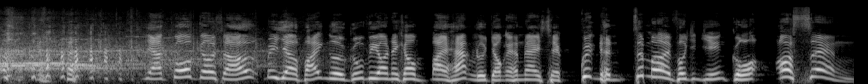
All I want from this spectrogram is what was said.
Dạ có cơ sở, Bây giờ phải người của Vion hay không? Bài hát lựa chọn ngày hôm nay sẽ quyết định. Xin mời phần trình diễn của Osen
